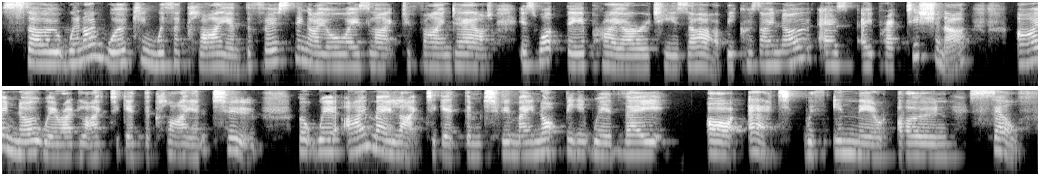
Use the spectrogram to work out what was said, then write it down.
So when I'm working with a client, the first thing I always like to find out is what their priorities are because I know as a practitioner, I know where I'd like to get the client to, but where I may like to get them to may not be where they are at within their own self.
